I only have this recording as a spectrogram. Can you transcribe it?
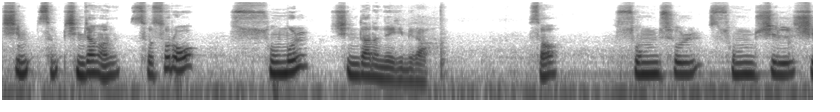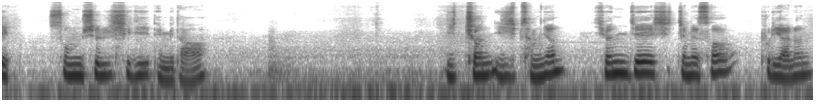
심, 심장은 스스로 숨을 쉰다는 얘기입니다. 그래서 숨술, 숨쉴식, 숨쉴식이 됩니다. 2023년 현재 시점에서 풀이하는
